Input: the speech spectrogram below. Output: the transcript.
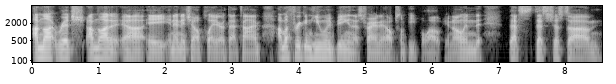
i'm not rich i'm not a, uh, a an nhl player at that time i'm a freaking human being that's trying to help some people out you know and that's that's just um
